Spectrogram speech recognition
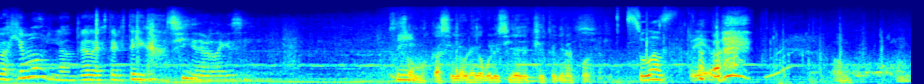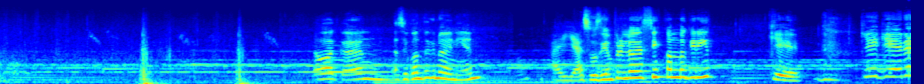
bajemos. La Andrea debe estar histérica. Sí, de verdad que sí. Somos casi la única policía que existe aquí en el pueblo. Sumas Vamos. Está bacán. ¿Hace cuánto que no venían? Ay, ya, eso siempre lo decís cuando querís. ¿Qué? ¿Qué quiero?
